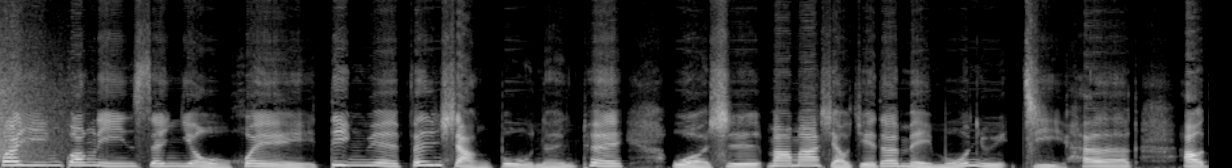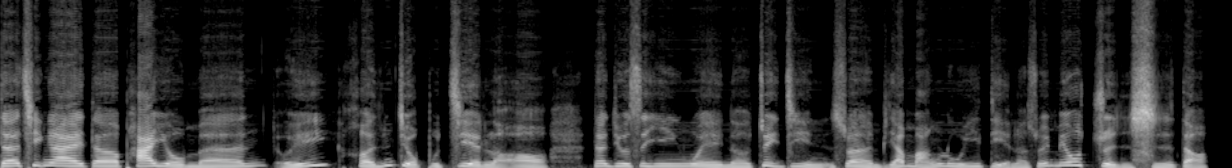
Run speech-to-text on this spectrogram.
欢迎光临森友会，订阅分享不能退。我是妈妈小姐的美魔女几何。好的，亲爱的趴友们，喂，很久不见了哦。那就是因为呢，最近算比较忙碌一点了，所以没有准时的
